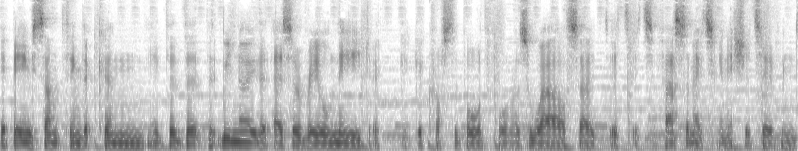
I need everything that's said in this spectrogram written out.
it being something that can that, that, that we know that there's a real need across the board for as well. So it, it's a fascinating initiative, and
